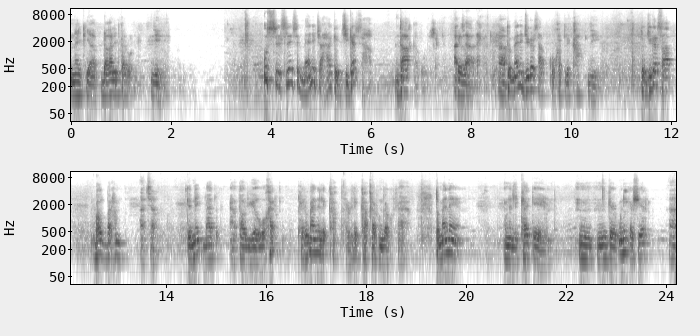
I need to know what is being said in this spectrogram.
نے کیا ڈغالب کا رول جی۔ اس سلسلے سے میں نے چاہا کہ جگر صاحب داغ کا رول اچھا۔ ہاں۔ تو میں نے جگر صاحب کو خط لکھا۔ جی۔ تو جگر صاحب بہت برہم۔ اچھا۔ کہ نہیں میں تو آتا اور یہ وہ خیر پھر میں نے لکھا پھر لکھا خیر ان کا کچھ آیا۔ تو میں نے انہیں لکھا کہ کہ انہی کا شعر ہاں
